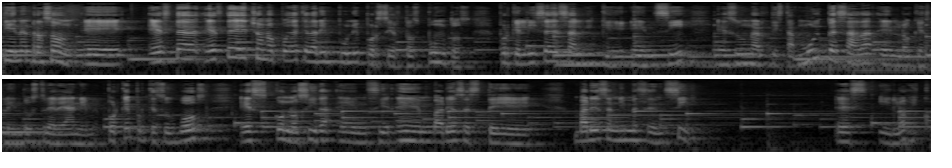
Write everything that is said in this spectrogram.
tienen razón. Eh, este, este, hecho no puede quedar impune por ciertos puntos, porque Lisa es alguien que en sí es una artista muy pesada en lo que es la industria de anime. ¿Por qué? Porque su voz es conocida en, en varios, este, varios animes en sí es ilógico.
